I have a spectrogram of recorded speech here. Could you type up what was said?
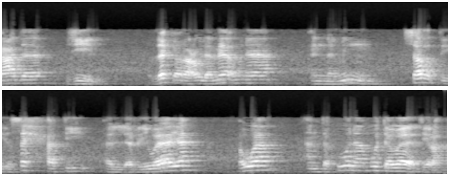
بعد جيل. ذكر علماؤنا أن من شرط صحة الرواية هو أن تكون متواترة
